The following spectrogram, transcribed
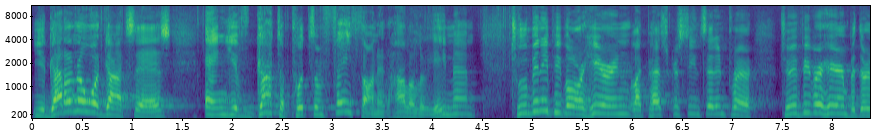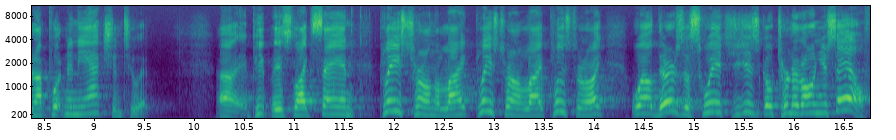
You got to know what God says, and you've got to put some faith on it. Hallelujah. Amen. Too many people are hearing, like Pastor Christine said in prayer, too many people are hearing, but they're not putting any action to it. Uh, people, it's like saying, please turn on the light, please turn on the light, please turn on the light. Well, there's a switch. You just go turn it on yourself.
